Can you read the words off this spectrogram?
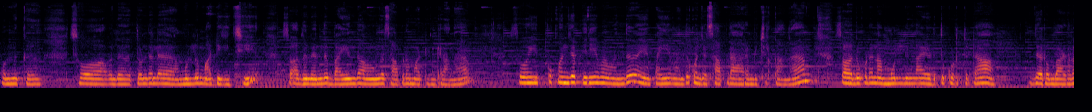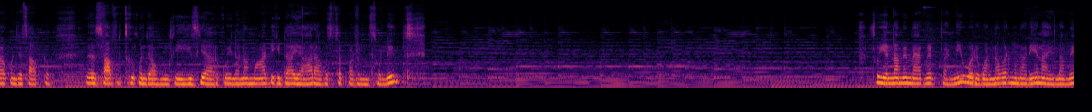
பொண்ணுக்கு. ஸோ அவளை தொண்டையில் முள் மாட்டிக்கிச்சு. ஸோ அதுலேருந்து பயந்து அவங்க சாப்பிட மாட்டேன்றாங்க. ஸோ இப்போ கொஞ்சம் பெரியவன் வந்து என் பையன் வந்து கொஞ்சம் சாப்பிட ஆரம்பிச்சிருக்காங்க. ஸோ அது கூட நான் முள்ளெல்லாம் எடுத்து கொடுத்துட்டா இதை ரொம்ப அழகாக கொஞ்சம் சாப்பிடும் இதை சாப்பிட்றதுக்கு கொஞ்சம் அவங்களுக்கு ஈஸியாக இருக்கும். இல்லைன்னா மாட்டிக்கிட்டால் யார் அவஸ்தைப்படுன்னு சொல்லி. ஸோ எல்லாமே மேக்னேட் பண்ணி ஒரு ஒன் ஹவர் முன்னாடியே நான் எல்லாமே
